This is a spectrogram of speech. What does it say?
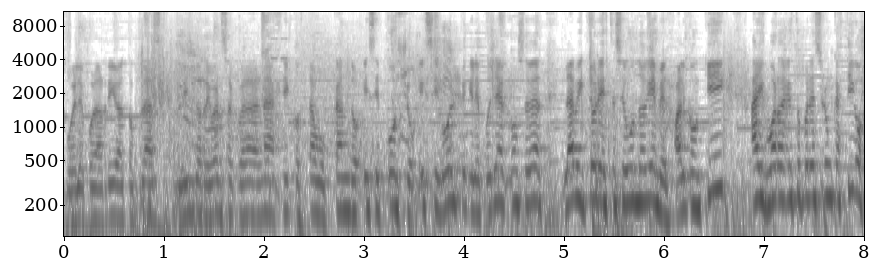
Vuelve por arriba Toplas. Lindo reversa con la granada. Gecko está buscando ese pollo, ese golpe que le podría conceder la victoria a este segundo game. El Falcon Kick. Ay, guarda esto podría ser un castigo.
